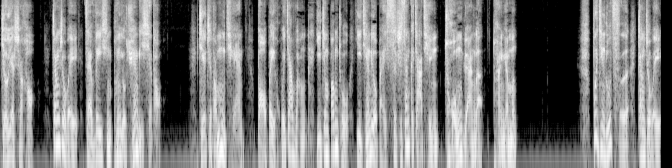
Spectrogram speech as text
九月十号，张志伟在微信朋友圈里写道：“截止到目前，宝贝回家网已经帮助一千六百四十三个家庭重圆了团圆梦。”不仅如此，张志伟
